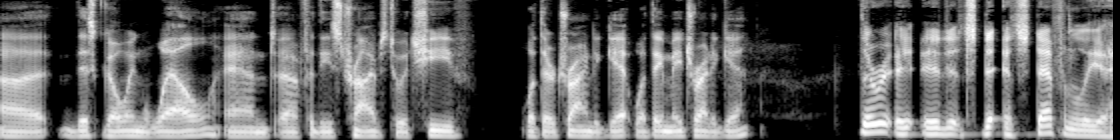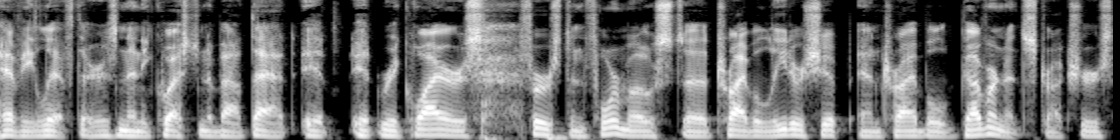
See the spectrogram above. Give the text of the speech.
uh, this going well and uh, for these tribes to achieve what they're trying to get, what they may try to get? There, it, it's it's definitely a heavy lift. There isn't any question about that. It it requires first and foremost uh, tribal leadership and tribal governance structures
